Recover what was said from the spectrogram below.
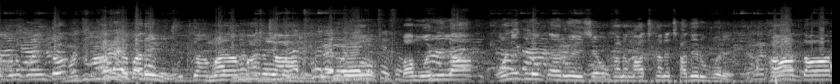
এখনও পর্যন্ত আসতে পারেনি। বাচ্চা বা মহিলা, অনেক লোক রয়েছে ওখানে মাঝখানে ছাদের উপরে। খাওয়ার দাওয়ার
